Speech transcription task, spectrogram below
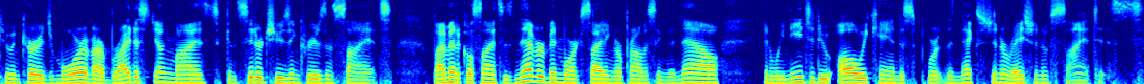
to encourage more of our brightest young minds to consider choosing careers in science. Biomedical science has never been more exciting or promising than now, and we need to do all we can to support the next generation of scientists.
